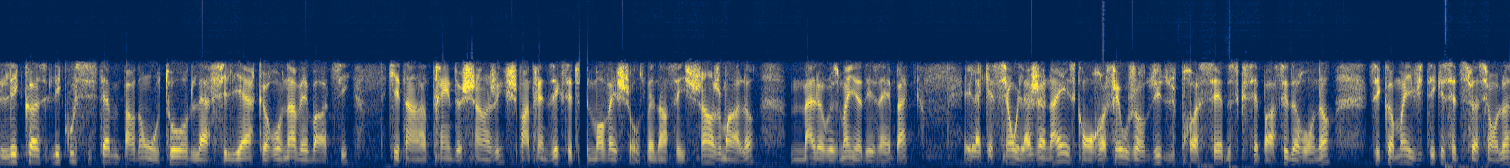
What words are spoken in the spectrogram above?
l'écosystème pardon autour de la filière que Rona avait bâti qui est en train de changer. Je suis pas en train de dire que c'est une mauvaise chose, mais dans ces changements-là, malheureusement, il y a des impacts. Et la question et la genèse qu'on refait aujourd'hui du procès de ce qui s'est passé de Rona, c'est comment éviter que cette situation-là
